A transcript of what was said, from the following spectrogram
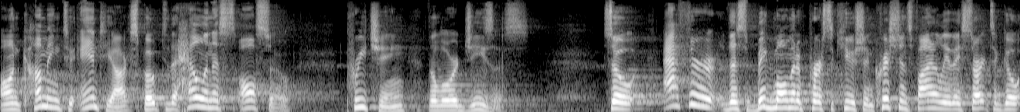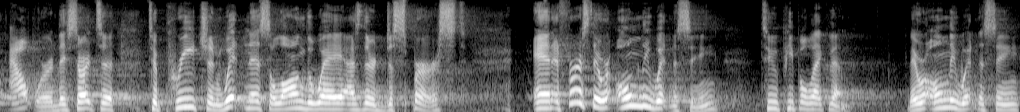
on coming to Antioch, spoke to the Hellenists also, preaching the Lord Jesus. So after this big moment of persecution, Christians finally they start to go outward. They start to, to preach and witness along the way as they're dispersed. And at first they were only witnessing to people like them. They were only witnessing,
